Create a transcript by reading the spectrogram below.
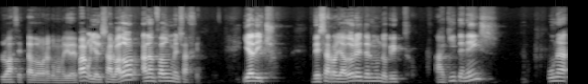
lo ha aceptado ahora como medio de pago. Y El Salvador ha lanzado un mensaje y ha dicho, desarrolladores del mundo cripto, aquí tenéis una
